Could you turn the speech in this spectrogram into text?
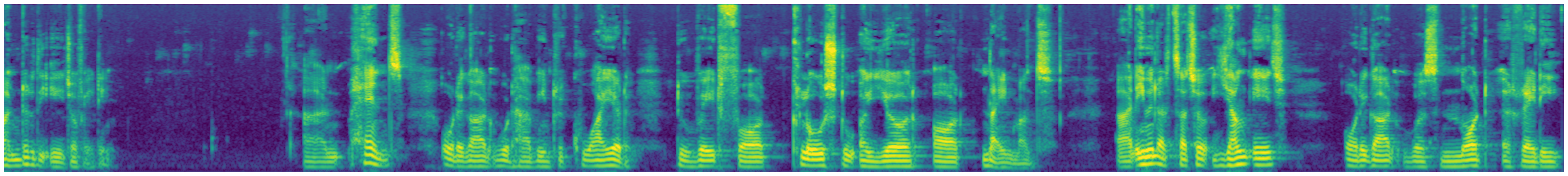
under the age of 18. And hence, Odegaard would have been required to wait for close to a year or nine months. And even at such a young age, Odegaard was not ready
